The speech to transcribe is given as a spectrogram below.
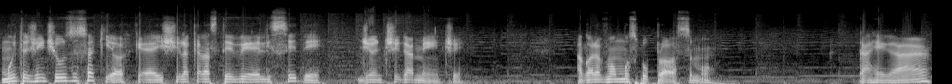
Muita gente usa isso aqui, ó, que é estilo aquelas TV LCD de antigamente. Agora vamos pro próximo. Carregar.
